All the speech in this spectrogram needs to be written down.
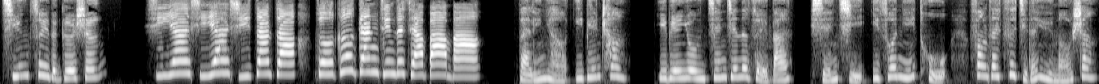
清脆的歌声：“洗呀洗呀洗澡澡，做个干净的小宝宝。”百灵鸟一边唱，一边用尖尖的嘴巴衔起一撮泥土，放在自己的羽毛上，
